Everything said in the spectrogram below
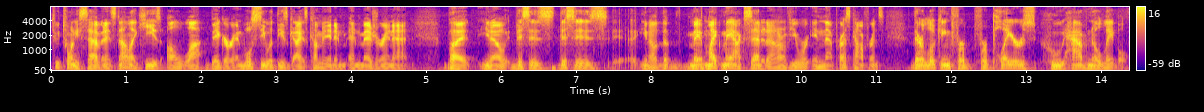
227. It's not like he's a lot bigger, and we'll see what these guys come in and, and measure in at. But you know, this is this is uh, you know, the, Mike Mayock said it. I don't know if you were in that press conference. They're looking for for players who have no label,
